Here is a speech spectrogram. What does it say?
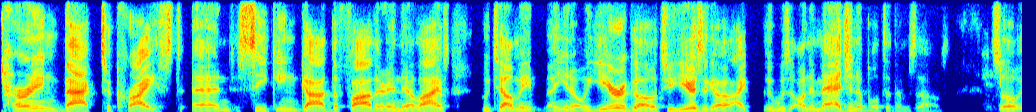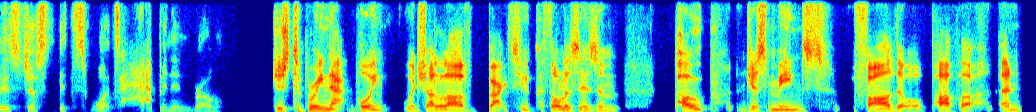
turning back to Christ and seeking God the Father in their lives who tell me, uh, you know, a year ago, two years ago, I it was unimaginable to themselves. So it's just it's what's happening, bro. Just to bring that point, which I love, back to Catholicism, Pope just means father or papa, and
